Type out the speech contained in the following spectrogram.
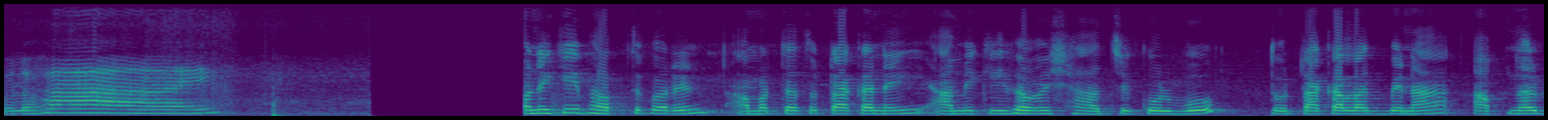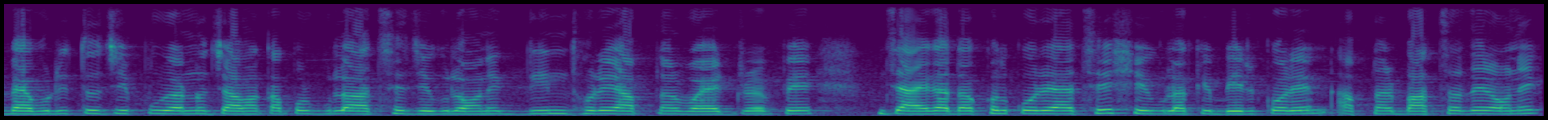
বলো হাই অনেকেই ভাবতে পারেন আমার তো এত টাকা নেই আমি কীভাবে সাহায্য করব? তো টাকা লাগবে না। আপনার ব্যবহৃত যে পুরানো জামা কাপড়গুলো আছে, যেগুলো অনেক দিন ধরে আপনার ওয়াইড্রপে জায়গা দখল করে আছে, সেগুলোকে বের করেন। আপনার বাচ্চাদের অনেক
